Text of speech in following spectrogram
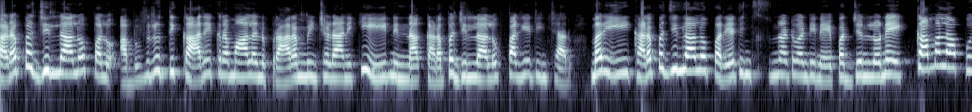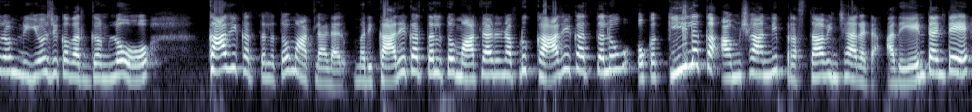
కడప జిల్లాలో పలు అభివృద్ధి కార్యక్రమాలను ప్రారంభించడానికి నిన్న కడప జిల్లాలో పర్యటించారు. మరి ఈ కడప జిల్లాలో పర్యటిస్తున్నటువంటి నేపథ్యంలోనే కమలాపురం నియోజకవర్గంలో కార్యకర్తలతో మాట్లాడారు. మరి కార్యకర్తలతో మాట్లాడినప్పుడు కార్యకర్తలు ఒక కీలక అంశాన్ని ప్రస్తావించారట. అది ఏంటంటే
